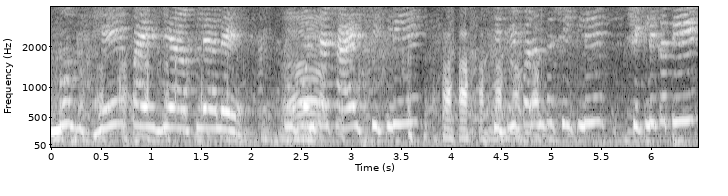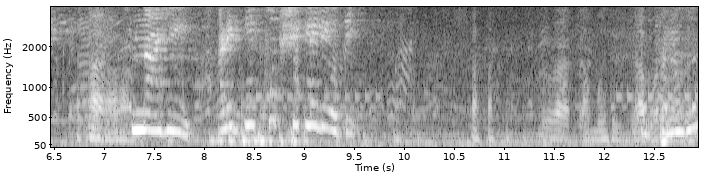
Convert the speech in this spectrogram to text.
मग हे पाहिजे आपल्याला. तू कोणत्या शाळेत शिकली? कितवी पर्यंत शिकली? शिकली का ती? नाही. आणि ती खूप शिकलेली होती. समजलं?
